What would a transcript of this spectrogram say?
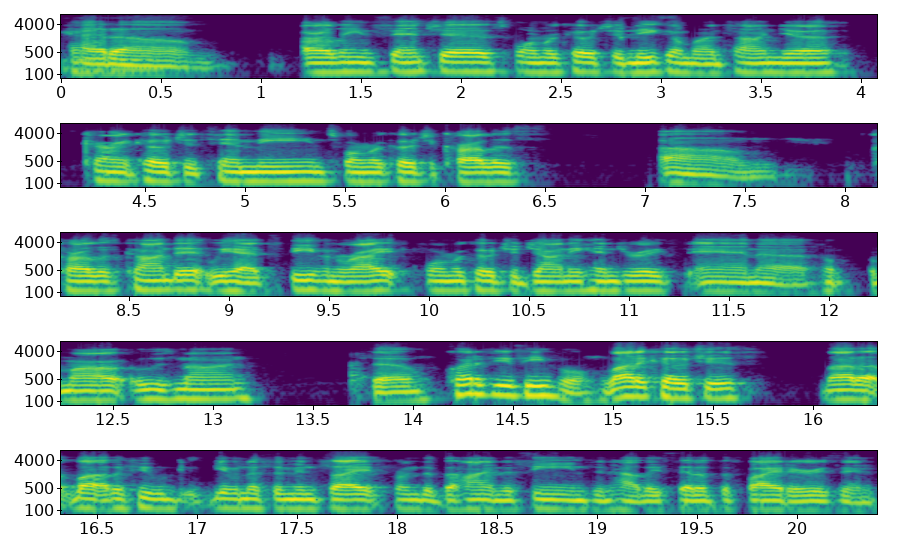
Had um Arlene Sanchez, former coach of Nicco Montaño, current coach of Tim Means, former coach of Carlos um, Carlos Condit. We had Stephen Wright, former coach of Johny Hendricks, and uh, Kamaru Usman. So quite a few people, a lot of coaches, a lot of a lot of people giving us some insight from the behind the scenes and how they set up the fighters and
